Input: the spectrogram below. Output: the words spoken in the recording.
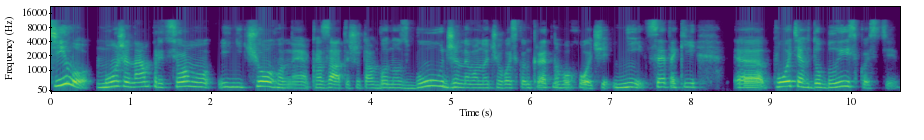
Тіло може нам при цьому і нічого не казати, що там воно збуджене, воно чогось конкретного хоче. Ні, це такий е, потяг до близькості.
